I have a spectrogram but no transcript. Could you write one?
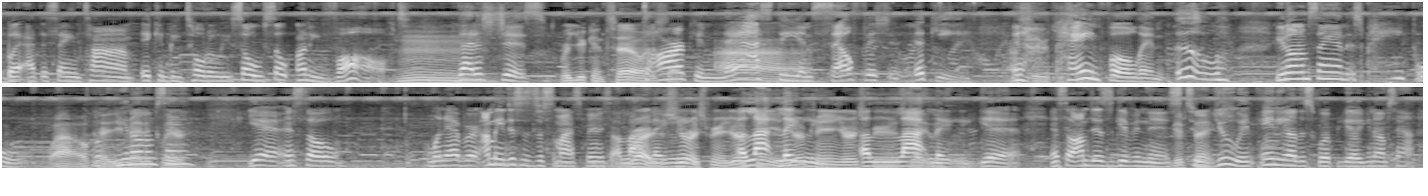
But at the same time, it can be totally so so unevolved mm, that it's just where you can tell. dark like, and nasty ah, and selfish and icky and painful and ooh. You know what I'm saying? It's painful. Wow. Okay, you, you know what I'm clear. saying? Yeah, and so whenever I mean this is just my experience a lot Right, lately. your experience, your a lot opinion, your lately. opinion, your experience a lot lately. lately. Yeah. And so I'm just giving this Give to thanks. you and any other Scorpio, you know what I'm saying?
